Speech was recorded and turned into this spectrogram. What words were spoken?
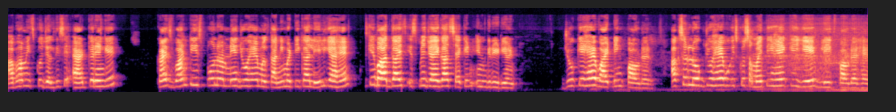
अब हम इसको जल्दी से ऐड करेंगे। गाइस वन टीस्पून हमने जो है मुल्तानी मट्टी का ले लिया है। इसके बाद गाइस इसमें जाएगा सेकंड इंग्रेडिएंट जो कि है वाइटनिंग पाउडर अक्सर लोग जो है वो इसको समझते हैं कि ये ब्लीच पाउडर है,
